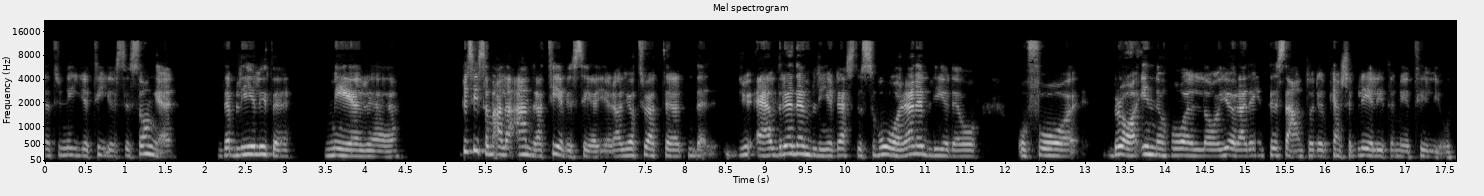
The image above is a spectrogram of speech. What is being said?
9-10 säsonger. Det blir lite mer, eh, precis som alla andra tv-serier. Alltså, jag tror att eh, ju äldre den blir, desto svårare blir det att, att få bra innehåll och göra det intressant och det kanske blir lite mer tillgjort.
